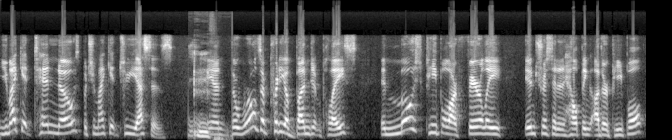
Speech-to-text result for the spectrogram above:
You might get 10 no's, but you might get two yeses. Mm-hmm. And the world's a pretty abundant place, and most people are fairly interested in helping other people.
